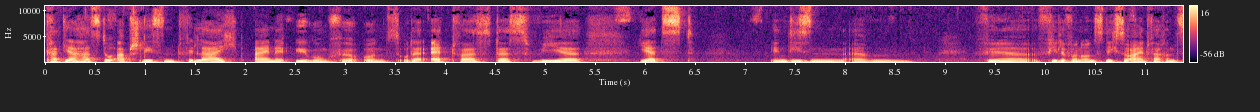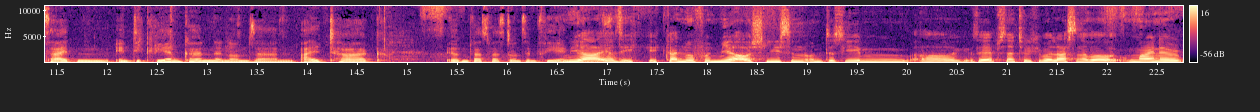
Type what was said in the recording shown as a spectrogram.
Katja, hast du abschließend vielleicht eine Übung für uns oder etwas, das wir jetzt in diesen ähm, für viele von uns nicht so einfachen Zeiten integrieren können in unseren Alltag? Irgendwas, was du uns empfehlen ja, kannst? Ja, also ich, ich kann nur von mir ausschließen und das jedem äh, selbst natürlich überlassen. Aber meine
